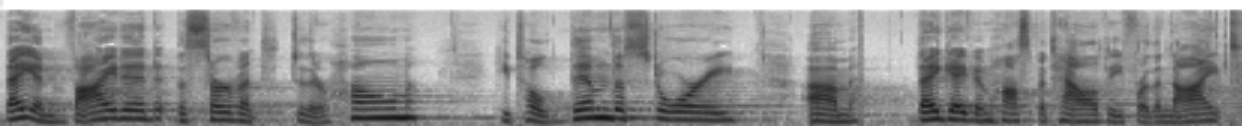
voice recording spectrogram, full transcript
They invited the servant to their home. He told them the story. Um, they gave him hospitality for the night.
